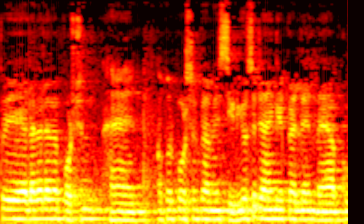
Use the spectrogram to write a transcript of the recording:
तो ये अलग अलग पोर्शन हैं। अपर पोर्शन पे हम इस सीढ़ियों से जाएँगे पहले। मैं आपको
